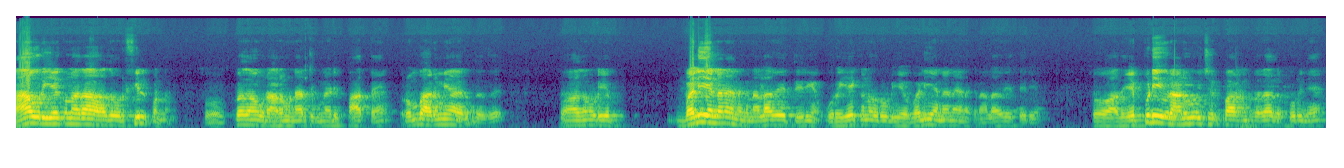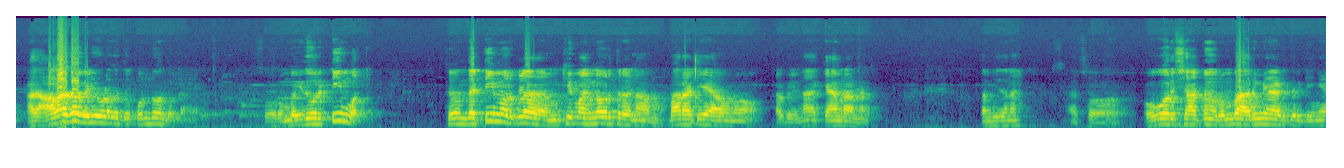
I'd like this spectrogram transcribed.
நான் ஒரு இயக்குனராக அதை ஒரு ஃபீல் பண்ணேன். ஸோ இப்போ தான் ஒரு அரை மணி நேரத்துக்கு முன்னாடி பார்த்தேன். ரொம்ப அருமையாக இருந்தது. ஸோ அதனுடைய வழி என்னென்னு எனக்கு நல்லாவே தெரியும். ஒரு இயக்குனருடைய வழி என்னென்னு எனக்கு நல்லாவே தெரியும். ஸோ அதை எப்படி இவர் அனுபவிச்சிருப்பாருன்றதை அதை புரிஞ்சேன். அதை அழகாக வெளி உலகத்துக்கு கொண்டு வந்திருக்காங்க. ஸோ ரொம்ப இது ஒரு டீம் ஒர்க் ஸோ இந்த டீம் ஒர்க்கில் முக்கியமாக இன்னொருத்தரை நான் பாராட்டியே ஆகணும் அப்படின்னா கேமராமேன் தம்பி தானே? ஸோ ஒவ்வொரு ஷாட்டும் ரொம்ப அருமையாக எடுத்திருக்கீங்க.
